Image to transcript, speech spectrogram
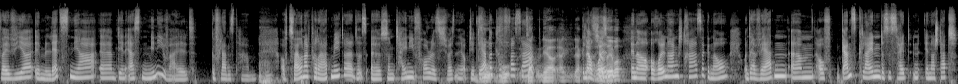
weil wir im letzten Jahr äh, den ersten Mini-Wald gepflanzt haben. Auf 200 Quadratmeter, das äh, ist so ein Tiny Forest. Ich weiß nicht, ob dir der Wo- Begriff wo- was sagt. Sag, ja, er, er in der, erklärt sich ja selber. in der Rollenhagenstraße, genau. Und da werden ähm, auf ganz kleinen, das ist halt in, in der Stadt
